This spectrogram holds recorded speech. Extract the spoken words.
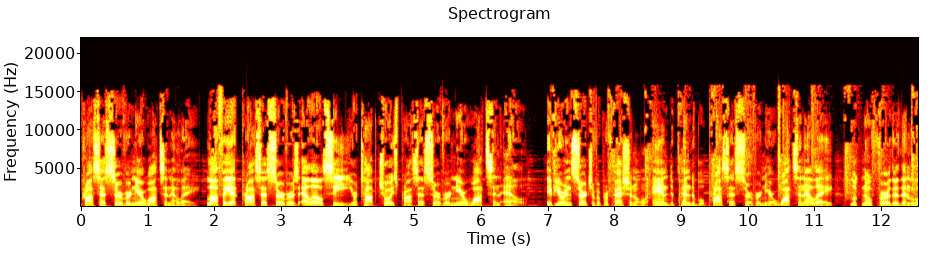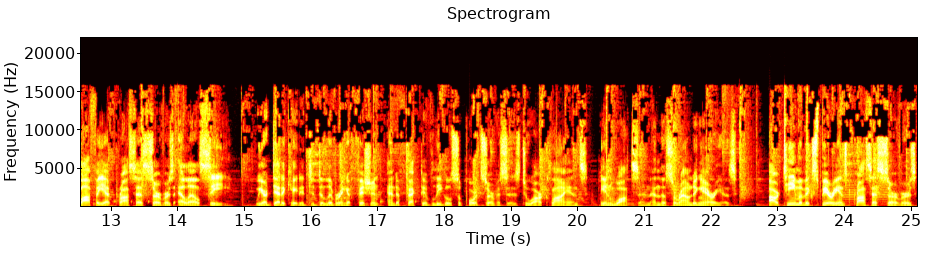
process server near Watson, LA. Lafayette Process Servers LLC, your top choice process server near Watson, L. If you're in search of a professional and dependable process server near Watson, LA, look no further than Lafayette Process Servers LLC. We are dedicated to delivering efficient and effective legal support services to our clients in Watson and the surrounding areas. Our team of experienced process servers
